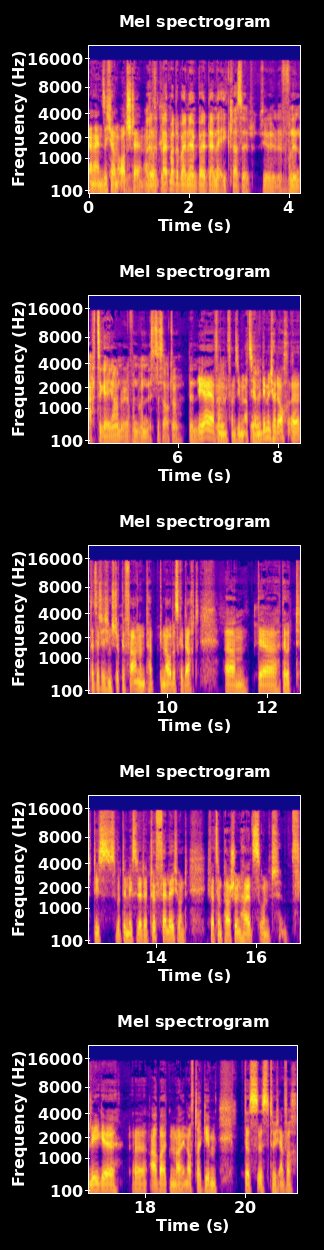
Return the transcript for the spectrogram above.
an einen sicheren Ort stellen. Also, also bleib mal dabei bei, bei deiner E-Klasse von den 80er Jahren oder von wann ist das Auto? Denn, ja, ja, von, äh, von 87 ja. Mit dem bin ich heute auch äh, tatsächlich ein Stück gefahren und habe genau das gedacht. Ähm, der, der wird dies wird demnächst wieder der TÜV fällig und ich werde so ein paar Schönheits- und Pflegearbeiten äh, mal in Auftrag geben. Das ist natürlich einfach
